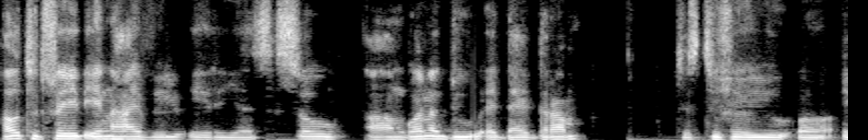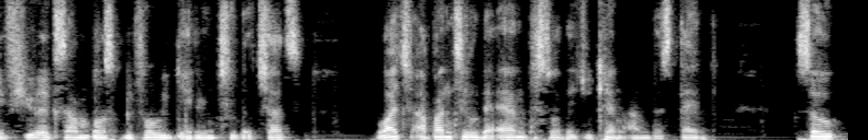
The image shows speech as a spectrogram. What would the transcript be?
how to trade in high value areas. So I'm gonna do a diagram just to show you uh, a few examples before we get into the charts. Watch up until the end so that you can understand. So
